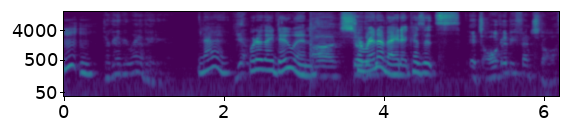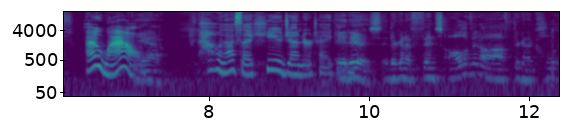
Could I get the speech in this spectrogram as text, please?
Mm-mm. They're going to be renovating it. No. Yeah. What are they doing Uh, so to renovate it? Because it's It's all going to be fenced off. oh wow, Yeah, oh that's a huge undertaking. it is. They're going to fence all of it off. They're going to cl-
